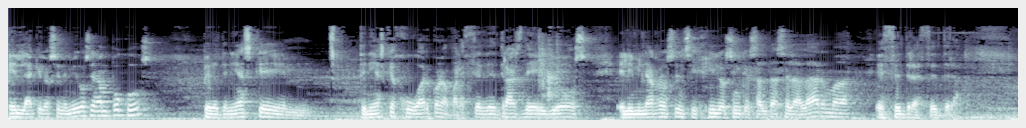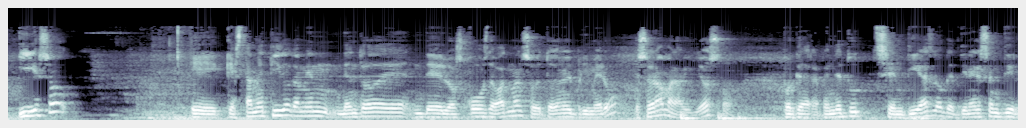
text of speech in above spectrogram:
en la que los enemigos eran pocos, pero tenías que, tenías que jugar con aparecer detrás de ellos, eliminarlos en sigilo sin que saltase la alarma, etcétera, etcétera. Y eso eh, que está metido también dentro de, de los juegos de Batman, sobre todo en el primero, eso era maravilloso. Porque de repente tú sentías lo que tiene que sentir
